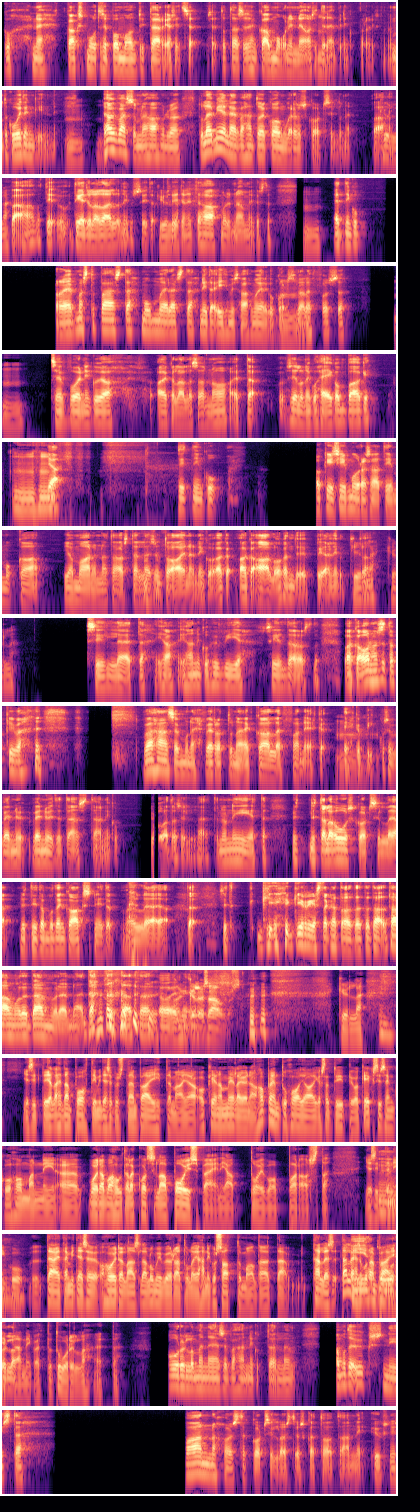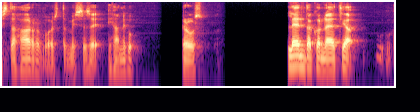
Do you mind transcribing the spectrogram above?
Kun ne kaksi muuta, se pomo on tytär ja sitten se, se, tota, se sen kammu, niin ne on sitten mm. enemmän niin parissa. Mutta kuitenkin, niin mm. mm. ihan hyvä semmoinen hahmo. Tulee mieleen vähän toi Kong versus Godzilla, ne pää, Kyllä. päähahmot tietyllä lailla niin kuin siitä, Kyllä. siitä niiden hahmodynamiikasta. Mm. Että niin kuin paremmasta päästä mun mielestä niitä ihmishahmoja niin kuin Godzilla-leffoissa. Mm. Se voi niin kuin jo aika lailla sanoa, että siellä on niin kuin heikompaakin. Mm-hmm. Ja sitten niin kuin, toki Shimura saatiin mukaan ja Maanena taas tällaisen mm-hmm. on aina niin kuin, aika, aika A-luokan tyyppiä. Niin kuin, kyllä, tota, kyllä. Sille, että ihan, ihan niin kuin hyviä siltä osasta. Vaikka onhan se toki vähän, vähän semmoinen verrattuna ekaan leffaan, niin ehkä, mm. ehkä pikkusen veny, venytetään sitä niin kuin juota sillä, että no niin, että nyt, nyt täällä on uusi kotsilla ja nyt niitä on muuten kaksi niitä möllejä ja sitten kirjasta katsotaan, että tämä on muuten tämmöinen näin. Tää, tää, tää toinen. saurus. Kyllä. Ja sitten lähdetään pohtimaan, miten se pystytään päihittämään. Ja okei, no meillä ei ole enää hapentuhoja aikaista tyyppiä, joka keksi sen homman, niin ö, voidaan vaan huutella Kotsilaa poispäin ja toivoa parasta. Ja sitten mm. niin kuin, tämä, että miten se hoidellaan sillä lumivyörällä tulee ihan niin kuin sattumalta, että tälle, tälle niin, voidaan päihittää, niin kuin, että tuurilla. Että... Tuurilla menee se vähän niin kuin tälleen. Tämä on muuten yksi niistä vanhoista Godzilloista, jos katsotaan, niin yksi niistä harvoista, missä se ihan niin kuin perus lentokoneet ja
